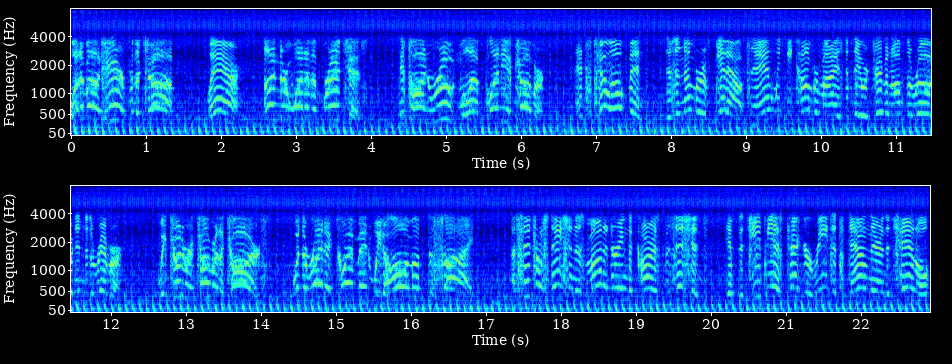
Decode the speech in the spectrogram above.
What about here for the job? Where? Under one of the bridges. It's en route and we'll have plenty of cover. It's too open. There's a number of get-outs, and we'd be compromised if they were driven off the road into the river. We could recover the cars. With the right equipment, we'd haul them up the side. A central station is monitoring the car's positions. If the GPS tracker reads it's down there in the channel,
